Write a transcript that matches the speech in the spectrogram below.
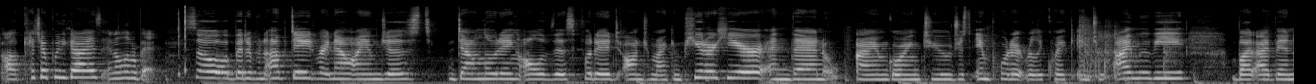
I'll catch up with you guys in a little bit. So a bit of an update. Right now I am just downloading all of this footage onto my computer here and then I'm going to just import it really quick into iMovie but I've been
